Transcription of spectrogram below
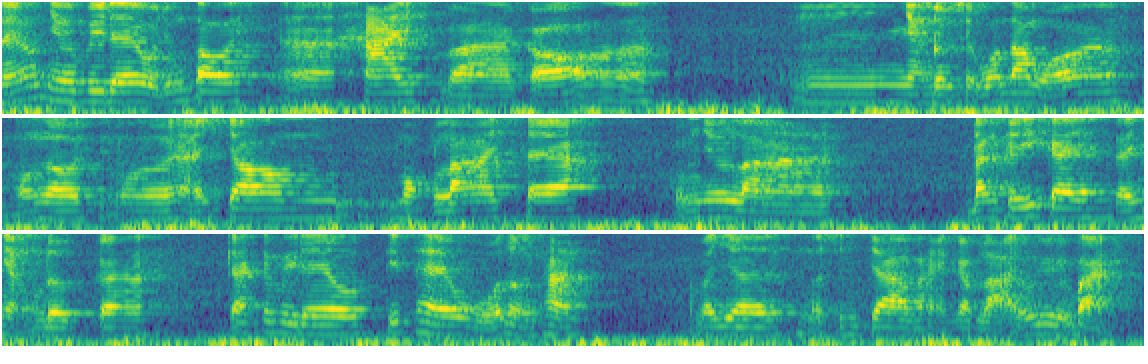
nếu như video của chúng tôi à, hay và có um, nhận được sự quan tâm của mọi người thì mọi người hãy cho một like share cũng như là đăng ký kênh để nhận được các cái video tiếp theo của Thuận Thành bây giờ xin chào và hẹn gặp lại quý vị và các bạn.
